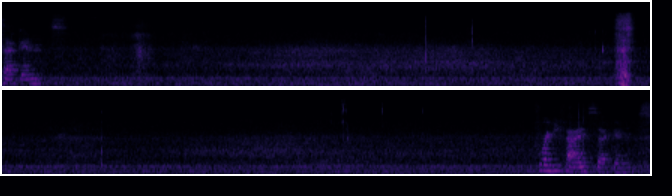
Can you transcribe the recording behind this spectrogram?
Seconds. Forty-five seconds.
